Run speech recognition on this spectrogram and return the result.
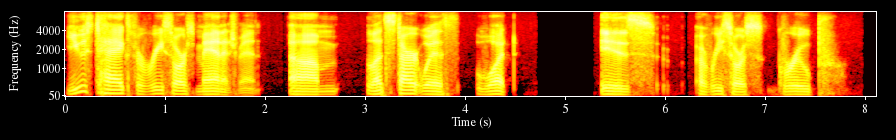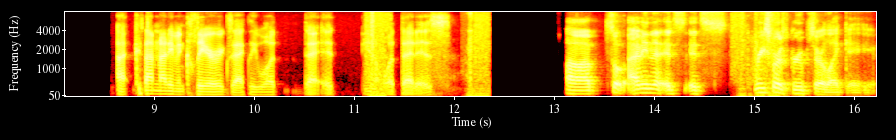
use tags for resource management. Um, let's start with what is a resource group because I'm not even clear exactly what that it, you know what that is. Uh, so I mean, it's it's resource groups are like a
